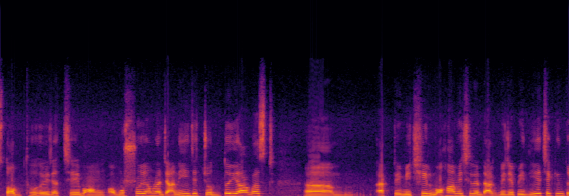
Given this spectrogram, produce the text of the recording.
স্তব্ধ হয়ে যাচ্ছে? এবং অবশ্যই আমরা জানি যে চোদ্দই আগস্ট একটি মিছিল মহা মিছিলের ডাক বিজেপি দিয়েছে, কিন্তু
